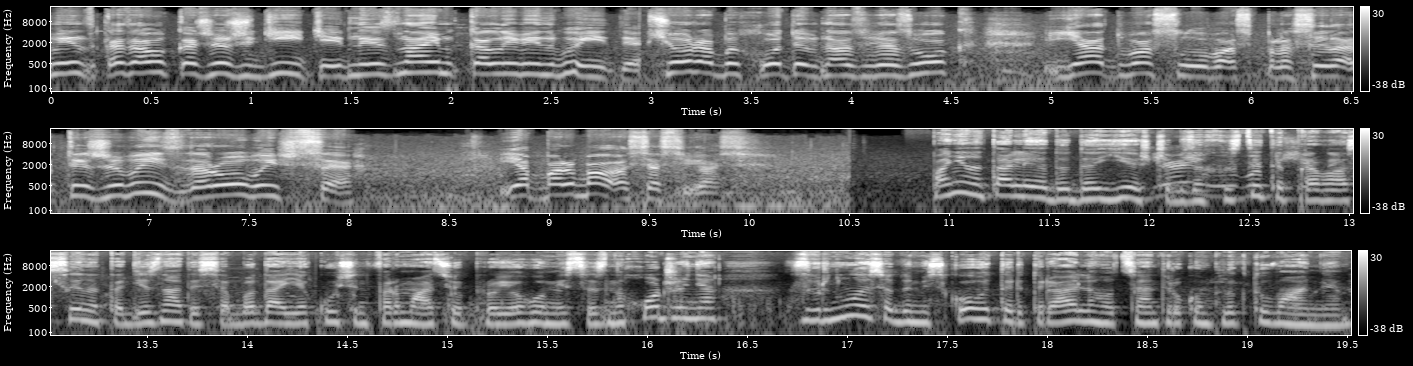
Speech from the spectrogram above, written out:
Він сказав, каже, ждіть, не знаємо, коли він вийде. Вчора виходив на зв'язок, я два слова спросила, ти живий, здоровий, все. Я боролася зв'язь. Пані Наталія додає, щоб захистити права сина та дізнатися бодай якусь інформацію про його місцезнаходження, звернулася до міського територіального центру комплектування.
